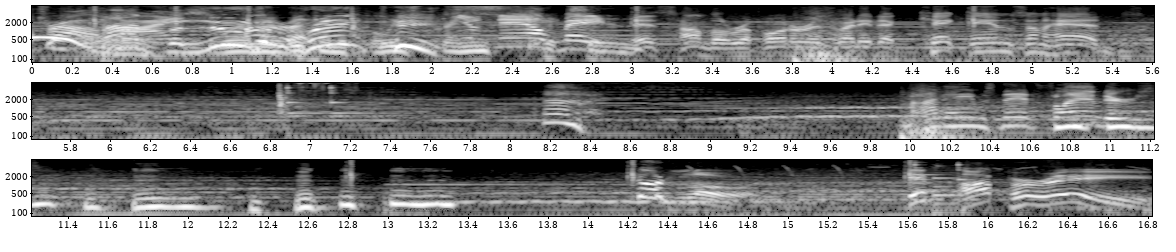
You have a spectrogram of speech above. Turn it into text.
Let's roll, Time for. Lou to bring peace. You training nailed me. in. This humble reporter is ready to kick in some heads. My name's Ned Flanders. Good lord. Hip hop parade.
